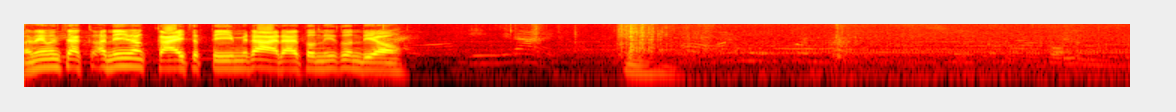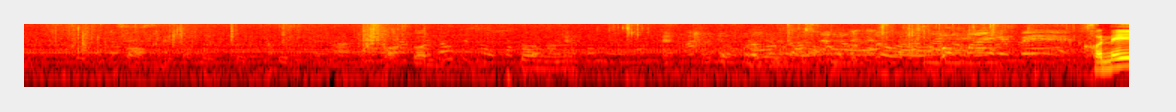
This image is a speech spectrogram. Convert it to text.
ันนี้มันจะอันนี้มันไกลจะตีไม่ได้ได้ต้นนี้ต้นเดียว ยิงไม่ได้คนนี้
